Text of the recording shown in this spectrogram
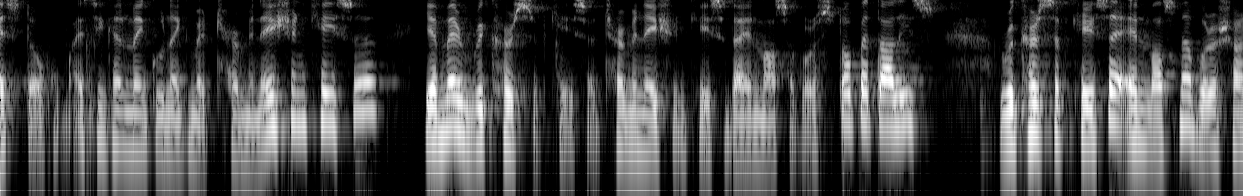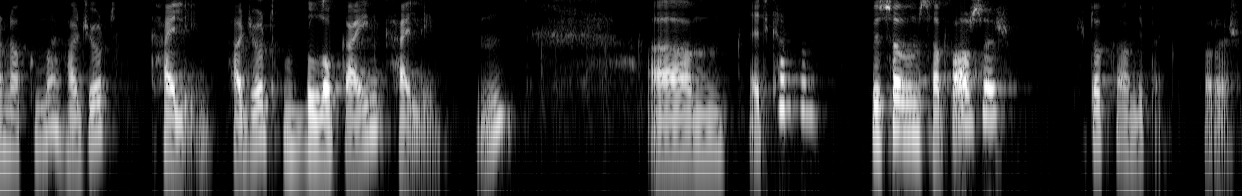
s տողում։ Այսինքն մենք ունենք մեր termination case-ը եւ մեր recursive case-ը։ Termination case-ը դա այն մասը, որը stop է տալիս, recursive case-ը այն մասն է, որը շարունակում է հաջորդ քայլին, հաջորդ բլոկային քայլին։ Ամ այդքան հույսով եմ սա բարձր, շուտով կհանդիպենք։ Առաջ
